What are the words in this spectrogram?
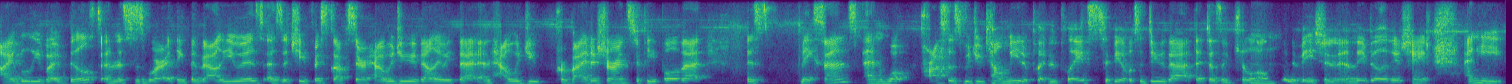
I believe I've built, and this is where I think the value is as a chief risk officer. How would you evaluate that, and how would you provide assurance to people that this makes sense? And what process would you tell me to put in place to be able to do that that doesn't kill mm. innovation and the ability to change? And he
